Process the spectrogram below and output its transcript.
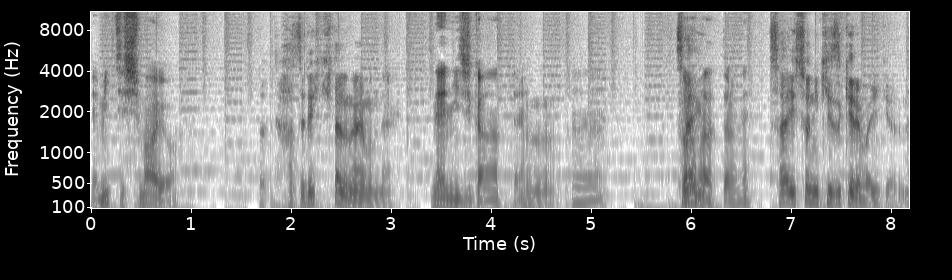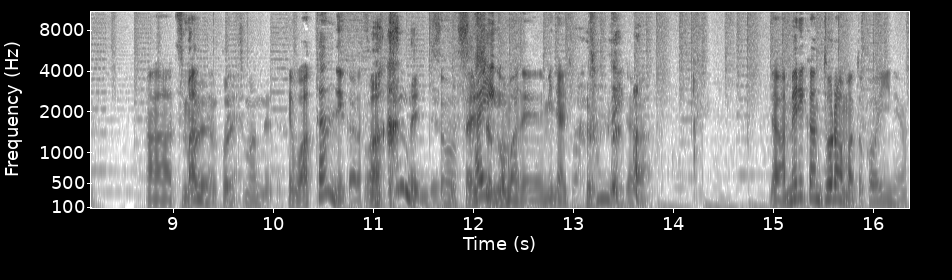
いや見てしまうよ。だって外れ引きたくないもんね。ね2時間あってね。うん。うん、ドラマだったらね。最初に気づければいいけどね。ああつまんねえって。これつまんないでも分かんねえからさ。わかんないんだよそうね最後まで見ないと分かんないから。だからアメリカンドラマとかはいいのよ。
